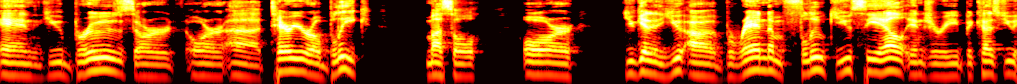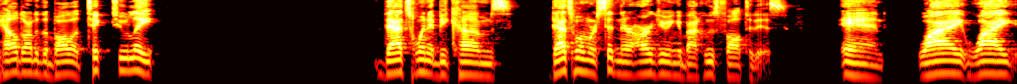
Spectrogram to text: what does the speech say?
and you bruise or or uh, tear your oblique muscle or you get a, a random fluke UCL injury because you held onto the ball a tick too late. That's when it becomes that's when we're sitting there arguing about whose fault it is and why why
